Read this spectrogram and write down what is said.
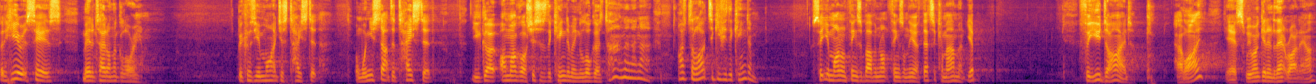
But here it says, meditate on the glory. Because you might just taste it. And when you start to taste it, you go, oh my gosh, this is the kingdom. And the Lord goes, no, no, no, no. I'd delight to give you the kingdom. Set your mind on things above and not things on the earth. That's a commandment. Yep. For you died. Have I? Yes, we won't get into that right now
